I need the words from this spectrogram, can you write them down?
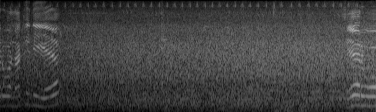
ગરવા નાખી દઈએ. શેરવો.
